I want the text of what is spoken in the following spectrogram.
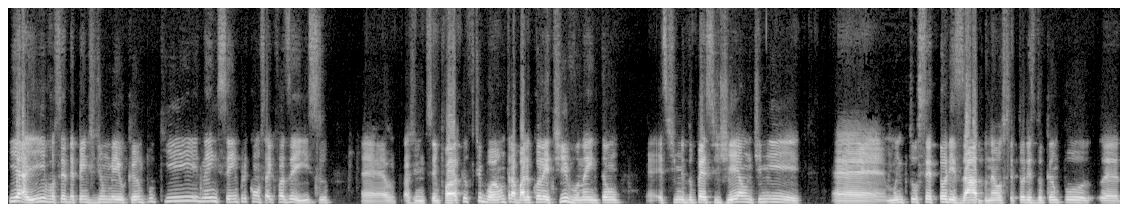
E aí você depende de um meio-campo que nem sempre consegue fazer isso. É, a gente sempre fala que o futebol é um trabalho coletivo, né? Então, é, esse time do PSG é um time é, muito setorizado, né? Os setores do campo é,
